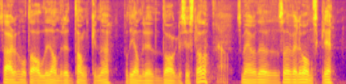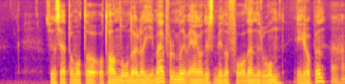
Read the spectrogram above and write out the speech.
så er det på en måte alle de andre tankene på de andre dagligsysla. da. Ja. Som jeg, det, så det er veldig vanskelig, syns jeg, på en måte å, å ta noen øl og gi meg. For en gang du liksom begynner å få den roen i kroppen, Aha.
